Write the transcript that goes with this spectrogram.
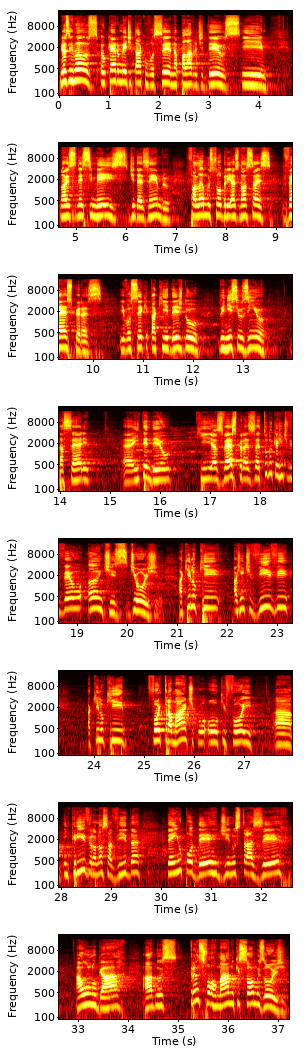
Meus irmãos, eu quero meditar com você na palavra de Deus e nós nesse mês de dezembro falamos sobre as nossas vésperas. E você que está aqui desde o do iníciozinho da série é, entendeu que as vésperas é tudo que a gente viveu antes de hoje, aquilo que a gente vive, aquilo que foi traumático ou que foi ah, incrível na nossa vida tem o poder de nos trazer a um lugar, a nos transformar no que somos hoje.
